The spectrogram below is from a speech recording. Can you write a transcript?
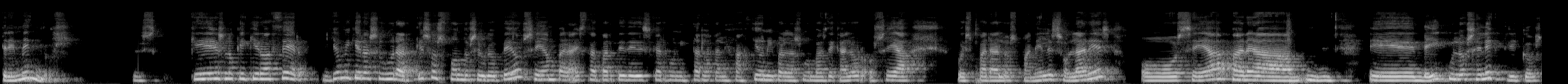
tremendos. Pues, ¿Qué es lo que quiero hacer? Yo me quiero asegurar que esos fondos europeos sean para esta parte de descarbonizar la calefacción y para las bombas de calor, o sea, pues para los paneles solares, o sea, para mm, eh, vehículos eléctricos.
